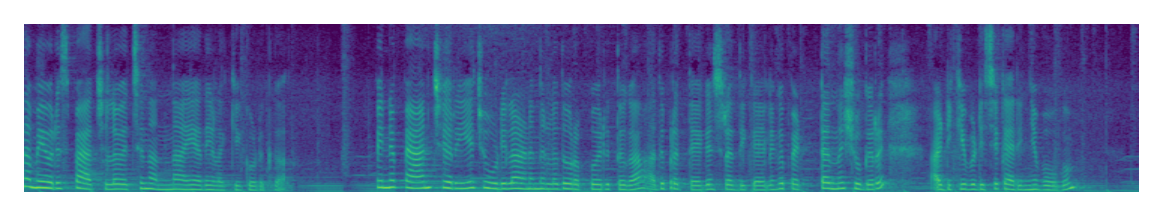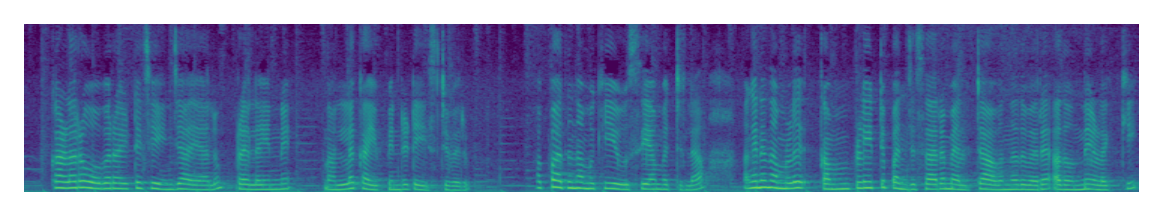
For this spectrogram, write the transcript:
സമയം ഒരു സ്പാച്ചുല വെച്ച് നന്നായി അത് ഇളക്കി കൊടുക്കുക. പിന്നെ പാൻ ചെറിയ ചൂടിലാണെന്നുള്ളത് ഉറപ്പുവരുത്തുക. അത് പ്രത്യേകം ശ്രദ്ധിക്കുക. അല്ലെങ്കിൽ പെട്ടെന്ന് ഷുഗർ അടുക്കി പിടിച്ച് കരിഞ്ഞു പോകും. കളർ ഓവറായിട്ട് ചേഞ്ച് ആയാലും പ്രലയന് നല്ല കയ്പിന്റെ ടേസ്റ്റ് വരും. അപ്പോൾ അത് നമുക്ക് യൂസ് ചെയ്യാൻ പറ്റില്ല. അങ്ങനെ നമ്മൾ കംപ്ലീറ്റ് പഞ്ചസാര മെൽറ്റ് ആവുന്നത് വരെ അതൊന്ന് ഇളക്കി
